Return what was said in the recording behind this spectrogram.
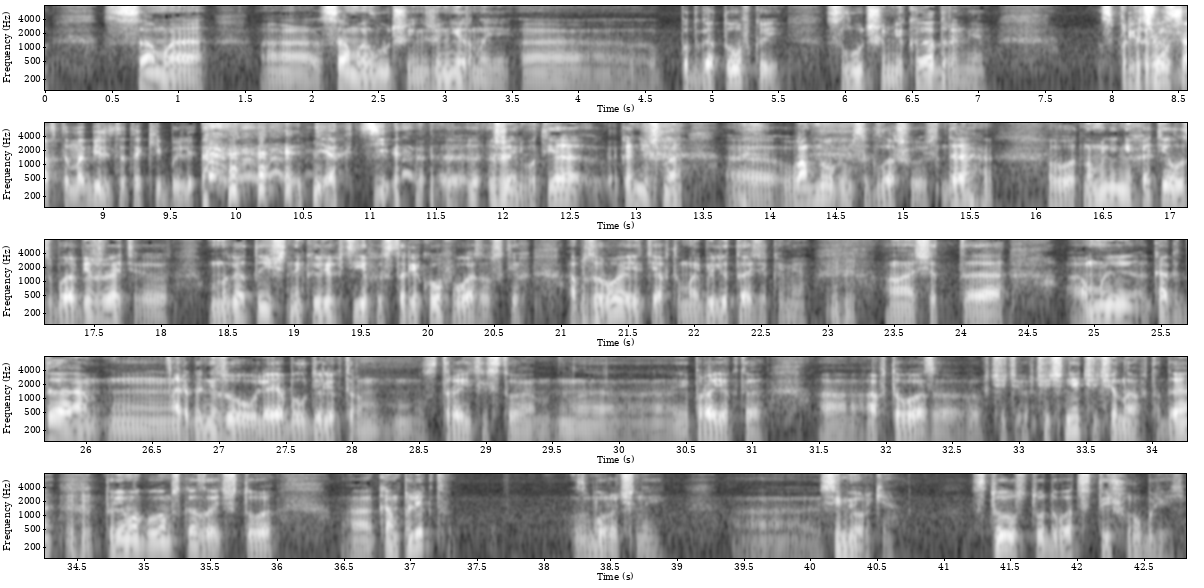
самое э, самой лучшей инженерной э, подготовкой, с лучшими кадрами, с прекрас... Почему же автомобили-то такие были? Не ахти. Э, Жень, вот я, конечно, э, во многом соглашусь, да, вот, но мне не хотелось бы обижать э, многотысячный коллектив и стариков вазовских, обзывая эти автомобили тазиками. Значит, мы, когда организовывали, я был директором строительства и проекта АвтоВАЗа в, Чечне, Чеченавто, да, то я могу вам сказать, что комплект сборочной э, семерки стоил 120 тысяч рублей.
